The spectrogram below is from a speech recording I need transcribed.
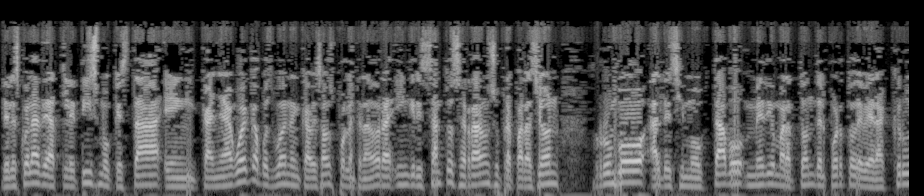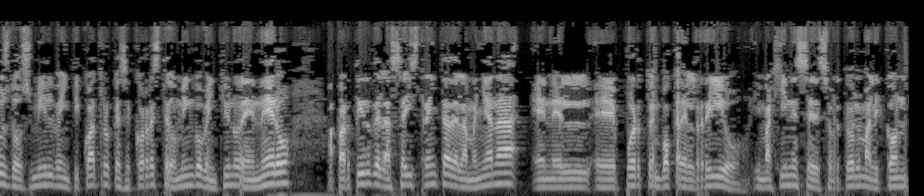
de la Escuela de Atletismo que está en Cañahueca, pues bueno, encabezados por la entrenadora Ingrid Santos, cerraron su preparación rumbo al decimoctavo medio maratón del puerto de Veracruz 2024 que se corre este domingo 21 de enero a partir de las 6.30 de la mañana en el eh, puerto en Boca del Río. Imagínense, sobre todo el malicón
